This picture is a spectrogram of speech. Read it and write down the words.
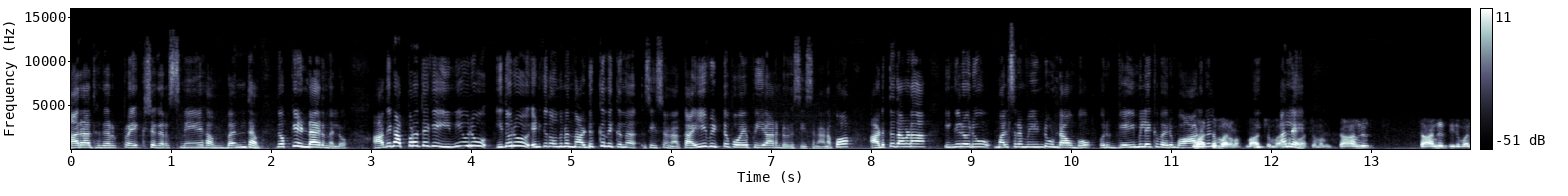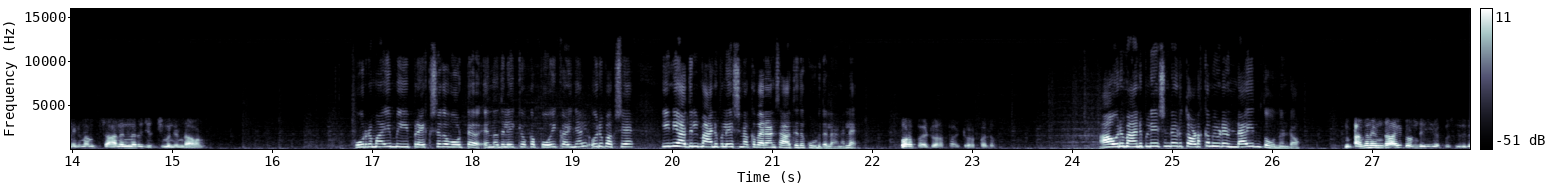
ആരാധകർ പ്രേക്ഷകർ സ്നേഹം ബന്ധം ഇതൊക്കെ ഉണ്ടായിരുന്നല്ലോ. അതിനപ്പുറത്തേക്ക് ഇനിയൊരു ഇതൊരു എനിക്ക് തോന്നുന്നു നടുക്ക് നിൽക്കുന്ന സീസണാണ് കൈ വിട്ടു പോയ പി ആറിന്റെ ഒരു സീസണാണ് അപ്പോൾ അടുത്ത തവണ ഇങ്ങനെ ഒരു മത്സരം വീണ്ടും ഉണ്ടാവുമ്പോൾ ഒരു ഗെയിമിലേക്ക് വരുമ്പോൾ അല്ലേ? ചാനൽ തീരുമാനിക്കണം ജഡ്ജ്മെന്റ് ഉണ്ടാവണം. പൂർണമായും ഈ പ്രേക്ഷക വോട്ട് എന്നതിലേക്കൊക്കെ പോയി കഴിഞ്ഞാൽ ഒരു പക്ഷേ ഇനി അതിൽ മാനിപ്പുലേഷൻ ഒക്കെ വരാൻ സാധ്യത കൂടുതലാണ് അല്ലേ? ഉറപ്പായിട്ടും ഉറപ്പായിട്ടും ഉറപ്പായിട്ടും. ആ ഒരു മാനിപ്പുലേഷന്റെ ഒരു തുടക്കം ഇവിടെ ഉണ്ടായി തോന്നുന്നുണ്ടോ? അങ്ങനെ ഉണ്ടായിട്ടുണ്ട് ഈ എപ്പിസോഡിൽ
